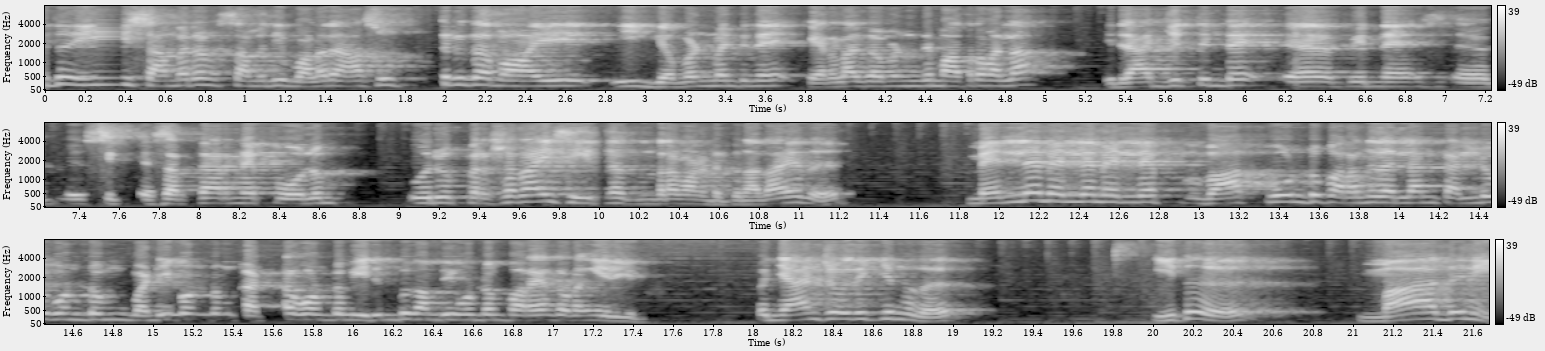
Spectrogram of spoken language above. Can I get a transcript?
ഇത് ഈ സമരം സമിതി വളരെ ആസൂത്രിതമായി ഈ ഗവൺമെന്റിനെ കേരള ഗവൺമെന്റ് മാത്രമല്ല രാജ്യത്തിന്റെ പിന്നെ സർക്കാരിനെ പോലും ഒരു പ്രഷറൈസ് ചെയ്യുന്ന തന്ത്രമാണ് എടുക്കുന്നത്. അതായത് മെല്ലെ മെല്ലെ മെല്ലെ വാക്കുകൊണ്ട് പറഞ്ഞതെല്ലാം കല്ലുകൊണ്ടും വടികൊണ്ടും കട്ട കൊണ്ടും ഇരുമ്പ് കമ്പി കൊണ്ടും പറയാൻ തുടങ്ങിയിരിക്കുന്നു അപ്പൊ ഞാൻ ചോദിക്കുന്നത് ഇത് മാദനി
